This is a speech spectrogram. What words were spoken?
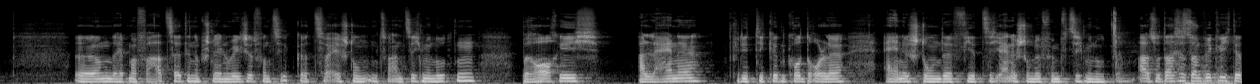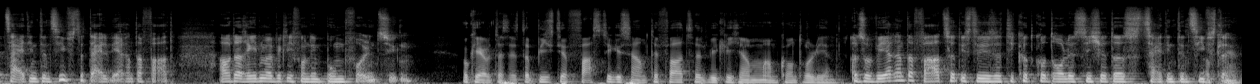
Ähm, da hätte man Fahrzeit in einem schnellen Railjet von circa 2 Stunden 20 Minuten. Brauche ich alleine für die Ticketkontrolle eine Stunde 40, eine Stunde 50 Minuten. Also das ist dann wirklich der zeitintensivste Teil während der Fahrt. Aber da reden wir wirklich von den bummvollen Zügen. Okay, aber das heißt, da bist du ja fast die gesamte Fahrzeit wirklich am, am Kontrollieren. Also während der Fahrzeit ist diese Ticketkontrolle sicher das zeitintensivste. Okay.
